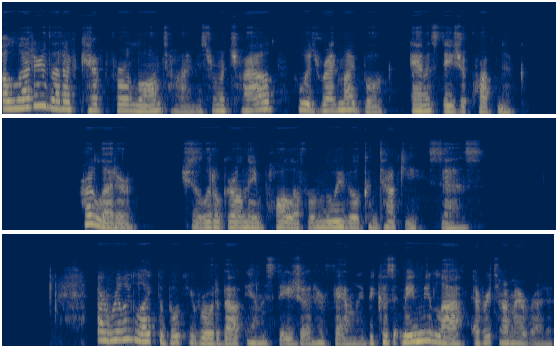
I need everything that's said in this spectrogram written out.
A letter that I've kept for a long time is from a child who has read my book, Anastasia Krupnik. Her letter, she's a little girl named Paula from Louisville, Kentucky, says, I really liked the book you wrote about Anastasia and her family because it made me laugh every time I read it.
